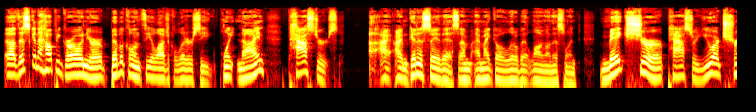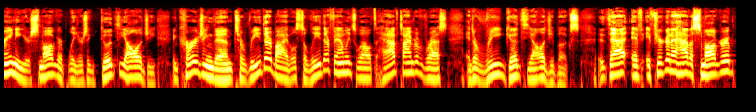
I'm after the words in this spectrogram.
Uh, this is going to help you grow in your biblical and theological literacy. Point nine: pastors. I, I'm going to say this. I'm, I might go a little bit long on this one. Make sure, Pastor, you are training your small group leaders in good theology, encouraging them to read their Bibles, to lead their families well, to have time of rest, and to read good theology books. That if, if you're going to have a small group,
